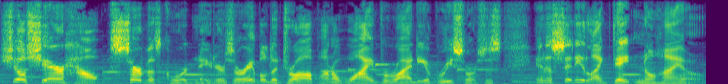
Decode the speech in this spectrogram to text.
She'll share how service coordinators are able to draw upon a wide variety of resources in a city like Dayton, Ohio.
